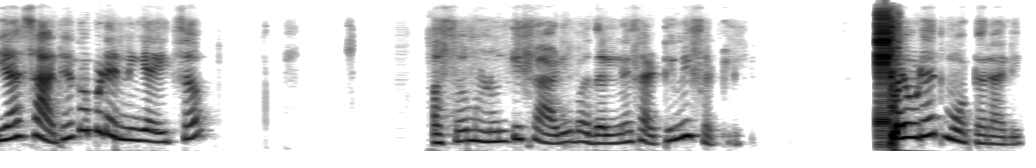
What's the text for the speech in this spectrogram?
या साध्या कपड्यांनी यायचं?" असं म्हणून ती साडी बदलण्यासाठी निसटली. तेवढ्यात मोटर आली.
